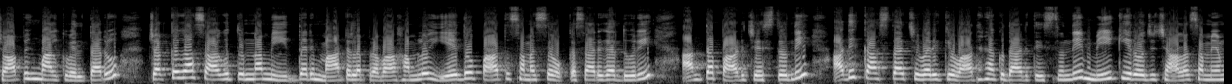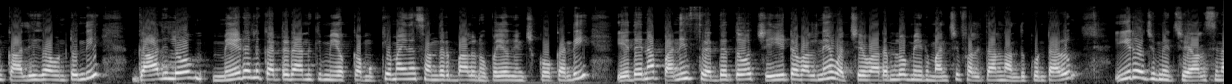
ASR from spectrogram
షాపింగ్ మాల్కు వెళ్తారు. చక్కగా సాగుతున్న మీ ఇద్దరి మాటల ప్రవాహంలో ఏదో పాత సమస్య ఒక్కసారిగా దూరి అంతా పాడు చేస్తుంది. అది కాస్త చివరికి వాదనకు దారితీస్తుంది. మీకు ఈరోజు చాలా సమయం ఖాళీగా ఉంటుంది. గాలిలో మేడలు కట్టడానికి మీ యొక్క ముఖ్యమైన సందర్భాలను ఉపయోగించుకోకండి. ఏదైనా పని శ్రద్ధతో చేయటం వల్లనే వచ్చే వారంలో మీరు మంచి ఫలితాలను అందుకుంటారు. ఈరోజు మీరు చేయాల్సిన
